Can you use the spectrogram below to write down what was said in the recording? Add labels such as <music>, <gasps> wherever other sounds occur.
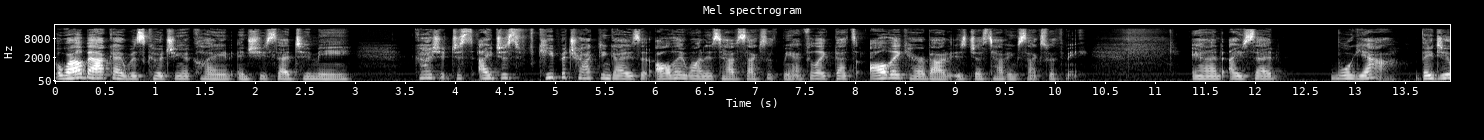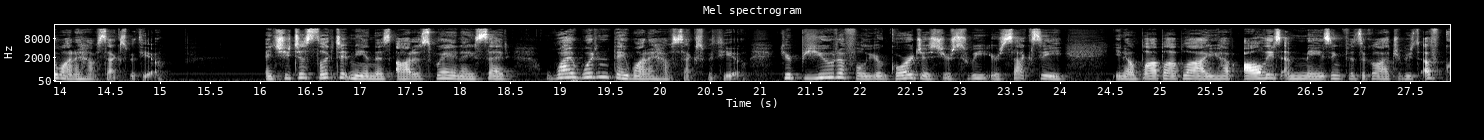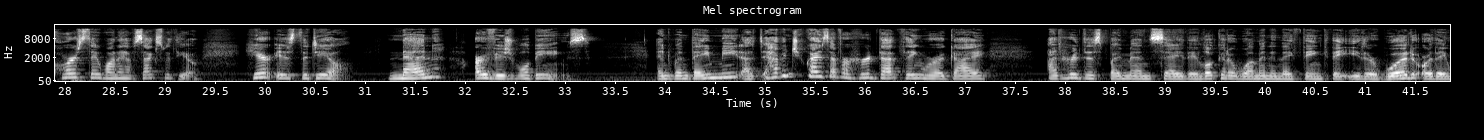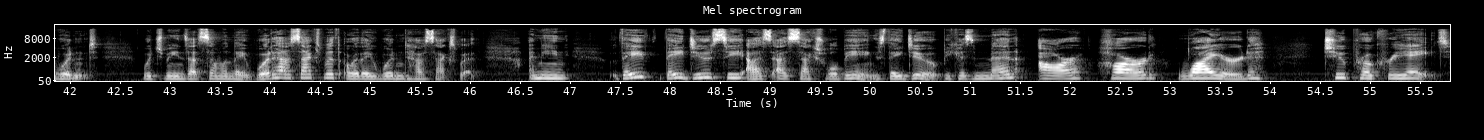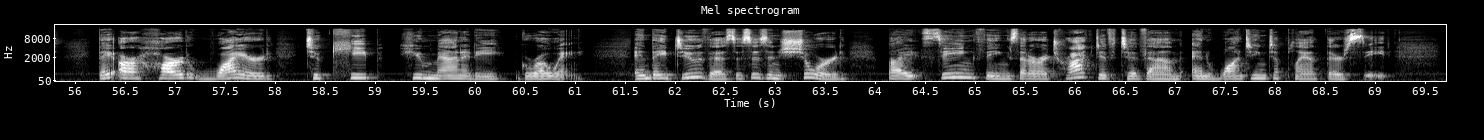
A while back, I was coaching a client, and she said to me, "Gosh, it just I just keep attracting guys that all they want is to have sex with me. I feel like that's all they care about is just having sex with me." And I said, "Well, yeah, they do want to have sex with you." And she just looked at me in this oddest way, and I said, why wouldn't they want to have sex with you? You're beautiful, you're gorgeous, you're sweet, you're sexy, you know, blah, blah, blah. You have all these amazing physical attributes. Of course, they want to have sex with you. Here is the deal men are visual beings. And when they meet us, haven't you guys ever heard that thing where a guy, I've heard this by men say, they look at a woman and they think they either would or they wouldn't, which means that's someone they would have sex with or they wouldn't have sex with. I mean, they they do see us as sexual beings. They do because men are hardwired to procreate. They are hardwired to keep humanity growing. And they do this, this is ensured by seeing things that are attractive to them and wanting to plant their seed.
